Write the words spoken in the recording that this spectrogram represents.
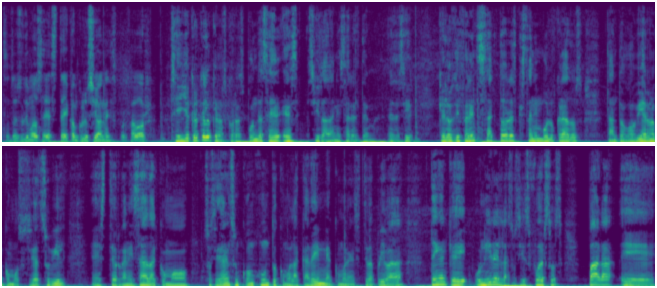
Tus últimos este, conclusiones, por favor. Sí, yo creo que lo que nos corresponde hacer es ciudadanizar el tema. Es decir, que los diferentes actores que están involucrados, tanto gobierno como sociedad civil este, organizada, como sociedad en su conjunto, como la academia, como la iniciativa privada, tengan que unir lazos y esfuerzos para eh,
